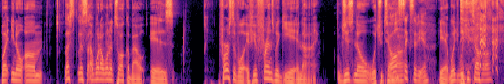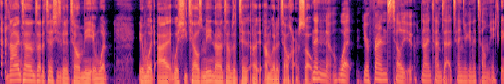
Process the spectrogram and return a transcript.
But you know, um, let's let's. Uh, what I want to talk about is, first of all, if you're friends with Gia and I, just know what you tell her. All her. six of you. Yeah, what what you tell her. nine times out of ten, she's gonna tell me, and what and what I what she tells me. Nine times out of ten, I, I'm gonna tell her. So No, no, no. What your friends tell you nine times out of ten, you're going to tell me. Yeah,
